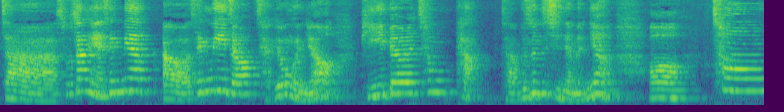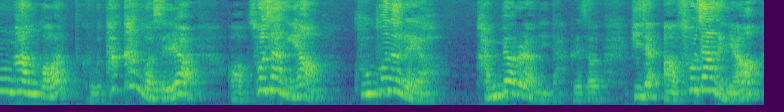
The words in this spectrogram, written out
자, 소장의 생리학, 어, 생리적 작용은요, 비별 청탁. 자, 무슨 뜻이냐면요, 어, 청한 것, 그리고 탁한 것을요, 어, 소장이요, 구분을 해요. 감별을 합니다. 그래서 비장, 어, 소장은요,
